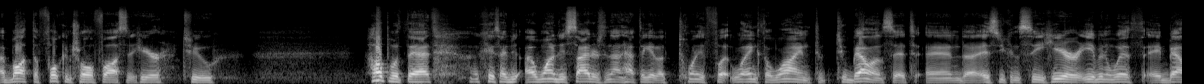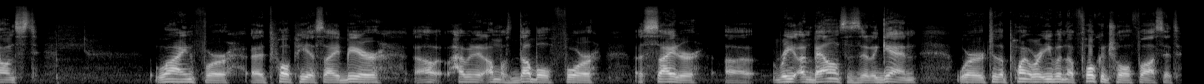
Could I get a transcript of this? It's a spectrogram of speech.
I bought the flow control faucet here to help with that in case I, I want to do ciders and not have to get a 20 foot length of line to, to balance it. And uh, as you can see here, even with a balanced line for a 12 PSI beer, uh, having it almost double for a cider uh, re-unbalances it again, where to the point where even the flow control faucet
